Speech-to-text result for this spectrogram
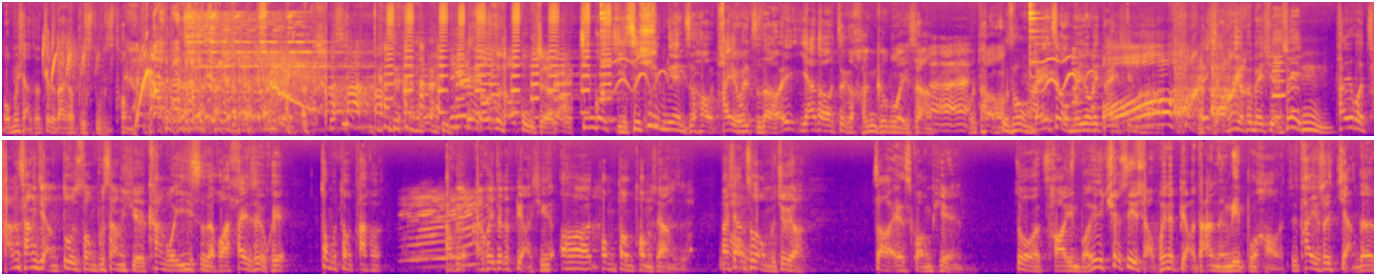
我们想说这个大概不是肚子痛，应该是手指头骨折吧。经过几次训练之后，他也会知道，哎，压到这个横膈膜以上不痛不痛。每一次我们又会担心嘛，哎，小朋友会不会学？所以他如果常常讲肚子痛不上学，看过医师的话，他有时候也会痛不痛？他会，他会还会这个表情哦，痛痛痛这样子。那像这种我们就要照 X 光片。做超音波，因为确实有小朋友的表达能力不好，就他有时候讲的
